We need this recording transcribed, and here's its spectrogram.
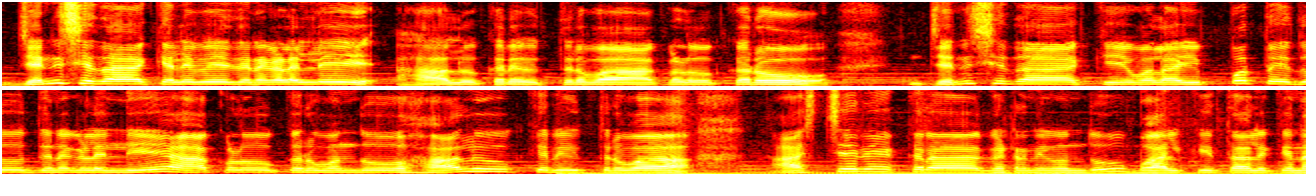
ಜನಿಸಿದ ಕೆಲವೇ ದಿನಗಳಲ್ಲಿ ಹಾಲು ಕರೆಯುತ್ತಿರುವ ಆಕಳು ಕರು ಜನಿಸಿದ ಕೇವಲ ಇಪ್ಪತ್ತೈದು ದಿನಗಳಲ್ಲಿಯೇ ಆಕಳು ಕರುವೊಂದು ಹಾಲು ಕರೆಯುತ್ತಿರುವ ಆಶ್ಚರ್ಯಕರ ಘಟನೆಯೊಂದು ಬಾಲ್ಕಿ ತಾಲೂಕಿನ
